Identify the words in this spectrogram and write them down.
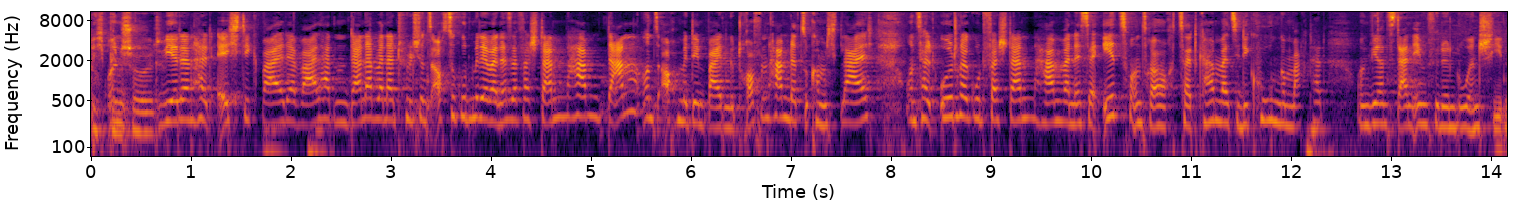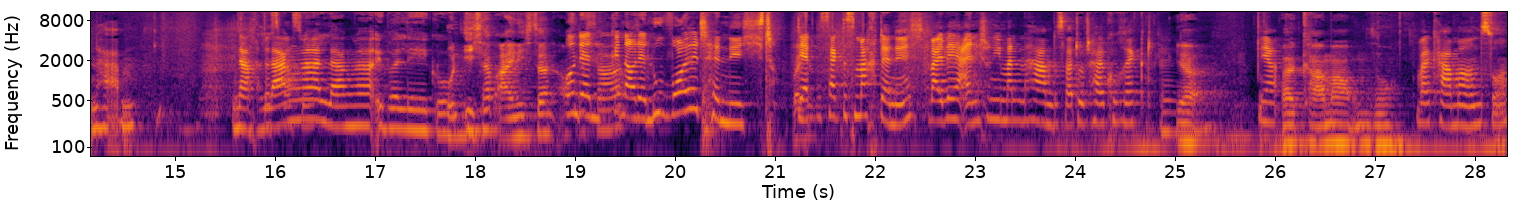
Ich bin und schuld. wir dann halt echt die Qual der Wahl hatten und dann aber natürlich uns auch so gut mit der Vanessa verstanden haben, dann uns auch mit den beiden getroffen haben, dazu komme ich gleich, uns halt ultra gut verstanden haben, Vanessa eh zu unserer Hochzeit kam, weil sie die Kuchen gemacht hat und wir uns dann eben für den Lou entschieden haben. Nach Das langer, langer Überlegung. Und ich habe eigentlich dann auch Und der, gesagt, genau, der Lou wollte nicht. Der hat gesagt, das macht er nicht, weil wir ja eigentlich schon jemanden haben. Das war total korrekt. ja, Ja, weil Karma und so. weil Karma und so.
